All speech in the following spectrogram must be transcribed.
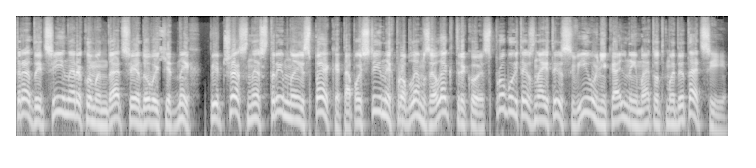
Традиційна рекомендація до вихідних. Під час нестримної спеки та постійних проблем з електрикою спробуйте знайти свій унікальний метод медитації.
